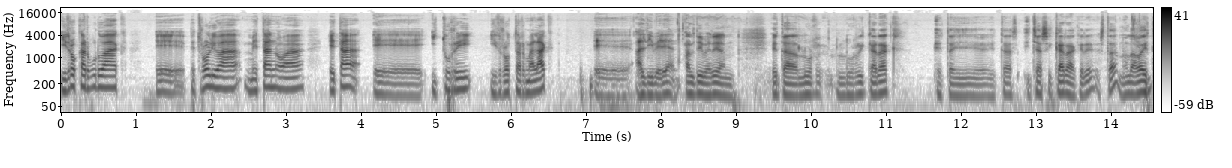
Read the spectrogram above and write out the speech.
hidrokarburoak, e, petrolioa, metanoa, eta e, iturri hidrotermalak e, aldi berean. Aldi berean. Eta lur, lurrikarak eta eta itxasikarak ere, ezta? Nola bait?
